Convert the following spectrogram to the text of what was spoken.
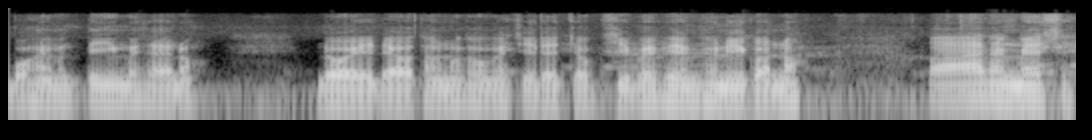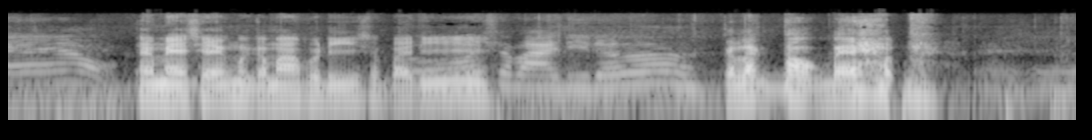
บ่ให้มันติงไปใส่เนาะโดยเดี๋ยวทางน้องทงก็จะได้จบคลิปไว้เพียงเท่านี้ก่อนเนาะป้าทางแม่ ทางแม่แชงเหมือนก็มาพอดีสบายดีโอ้ยสบายดีเด้อกำลังตอกแบบเออ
